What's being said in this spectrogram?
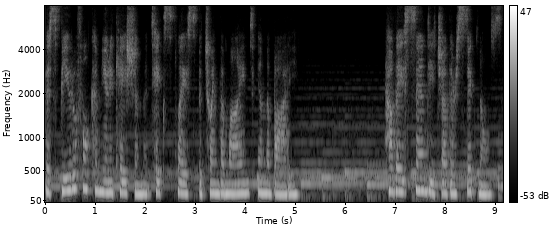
this beautiful communication that takes place between the mind and the body, how they send each other signals.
